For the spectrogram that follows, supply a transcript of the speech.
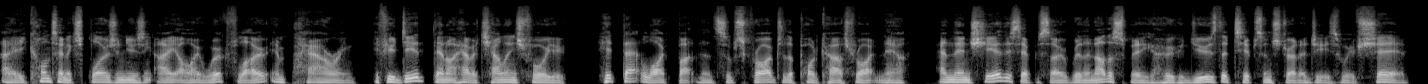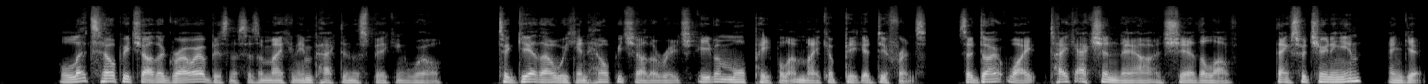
a content explosion using AI workflow empowering. If you did, then I have a challenge for you. Hit that like button and subscribe to the podcast right now and then share this episode with another speaker who could use the tips and strategies we've shared. Let's help each other grow our businesses and make an impact in the speaking world. Together, we can help each other reach even more people and make a bigger difference. So don't wait. Take action now and share the love. Thanks for tuning in and get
